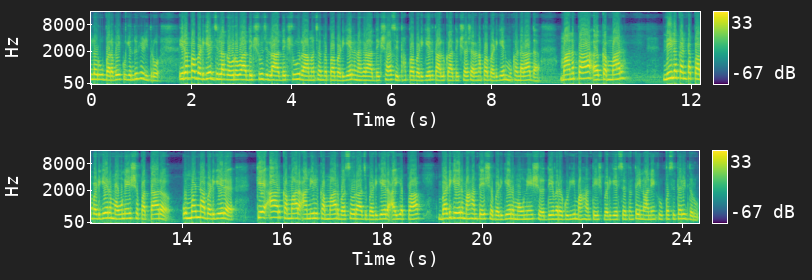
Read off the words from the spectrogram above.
ಎಲ್ಲರೂ ಬರಬೇಕು ಎಂದು ಹೇಳಿದರು. ಈರಪ್ಪ ಬಡಿಗೇರ್ ಜಿಲ್ಲಾ ಗೌರವಾಧ್ಯಕ್ಷರು ಜಿಲ್ಲಾ ಅಧ್ಯಕ್ಷರು ರಾಮಚಂದ್ರಪ್ಪ ಬಡಿಗೇರ್, ನಗರ ಅಧ್ಯಕ್ಷ ಸಿದ್ದಪ್ಪ ಬಡಿಗೇರ್, ತಾಲೂಕಾ ಅಧ್ಯಕ್ಷ ಶರಣಪ್ಪ ಬಡಿಗೇರ್ ಮುಖಂಡರಾದ ಮಾನಪ್ಪ ಕಮ್ಮಾರ್, ನೀಲಕಂಠಪ್ಪ ಬಡಿಗೇರ್, ಮೌನೇಶ್ ಪತ್ತಾರ್, ಉಮ್ಮಣ್ಣ ಬಡಿಗೇರ್ ಕೆಆರ್ ಕಮಾರ್, ಅನಿಲ್ ಕಮಾರ್, ಬಸವರಾಜ್ ಬಡಿಗೇರ್, ಅಯ್ಯಪ್ಪ ಬಡಿಗೇರ್, ಮಹಾಂತೇಶ್ ಬಡಿಗೇರ್, ಮೌನೇಶ್ ದೇವರಗುಡಿ, ಮಹಾಂತೇಶ್ ಬಡಿಗೇರ್ ಸೇರಿದಂತೆ ಇನ್ನು ಅನೇಕ ಉಪಸ್ಥಿತರಿದ್ದರು.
